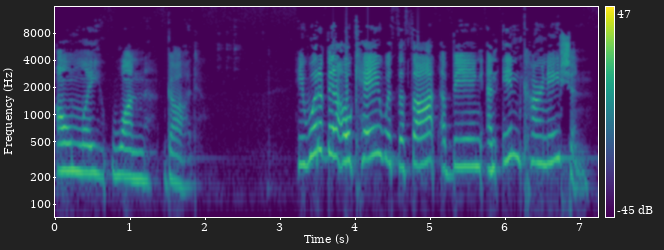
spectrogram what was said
only one God. He would have been okay with the thought of being an incarnation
